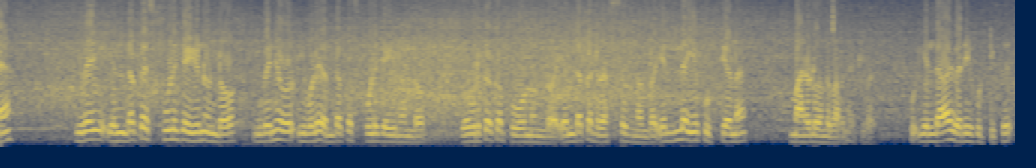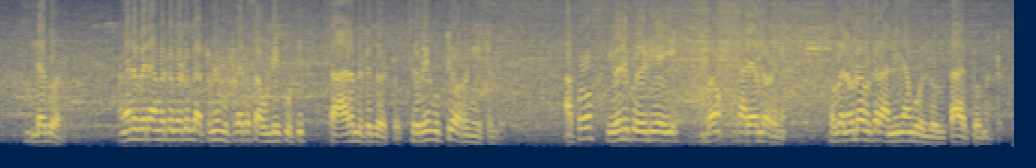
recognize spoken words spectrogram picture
ഏഹ് ഇവ എന്തൊക്കെ സ്കൂളിൽ ചെയ്യുന്നുണ്ടോ? ഇവന് ഇവൾ എന്തൊക്കെ സ്കൂളിൽ ചെയ്യുന്നുണ്ടോ? എവിടേക്കൊക്കെ പോകുന്നുണ്ടോ? എന്തൊക്കെ ഡ്രസ്സ് ഇടുന്നുണ്ടോ? എല്ലാം ഈ കുട്ടിയാണ് മനോട് വന്ന് പറഞ്ഞിട്ടുള്ളത്. എല്ലാ ഇവരും ഈ കുട്ടിക്ക് ഇല്ലാതെ പറയും അങ്ങനെ ഇവർ അങ്ങോട്ടും ഇങ്ങോട്ടും തട്ടണി മുട്ടിനൊക്കെ സൗണ്ട് ഈ കുട്ടി താഴെ നിന്നിട്ട് കേട്ടു. ചെറിയ കുട്ടി ഉറങ്ങിയിട്ടുണ്ട്. അപ്പോൾ ഇവന് പേടിയായി. ഇപ്പം കരയാൻ തുടങ്ങി. അപ്പോൾ എന്നോട് വന്നിട്ട് അന്നെ ഞാൻ കൊല്ലുള്ളൂ താഴത്ത് വന്നിട്ട്.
